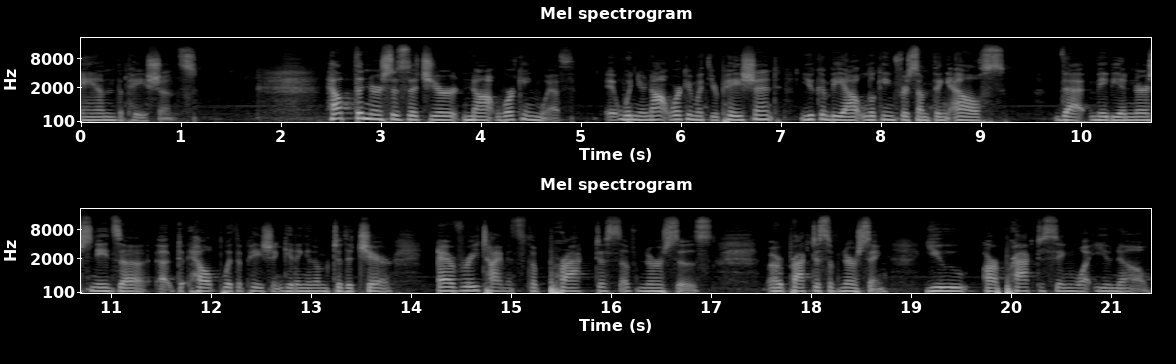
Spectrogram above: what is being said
and the patients. Help the nurses that you're not working with. When you're not working with your patient, you can be out looking for something else that maybe a nurse needs a, a- to help with a patient getting them to the chair. Every time it's the practice of nurses or practice of nursing. You are practicing what you know.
